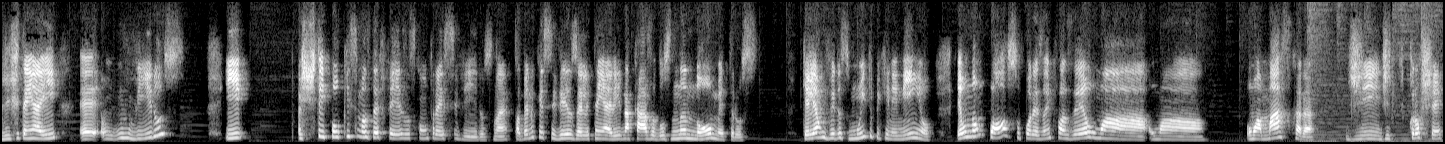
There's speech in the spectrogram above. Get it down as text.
A gente tem aí é, um vírus e a gente tem pouquíssimas defesas contra esse vírus, né? Sabendo que esse vírus ele tem ali na casa dos nanômetros, que ele é um vírus muito pequenininho, eu não posso, por exemplo, fazer uma, uma, uma máscara de, de crochê,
